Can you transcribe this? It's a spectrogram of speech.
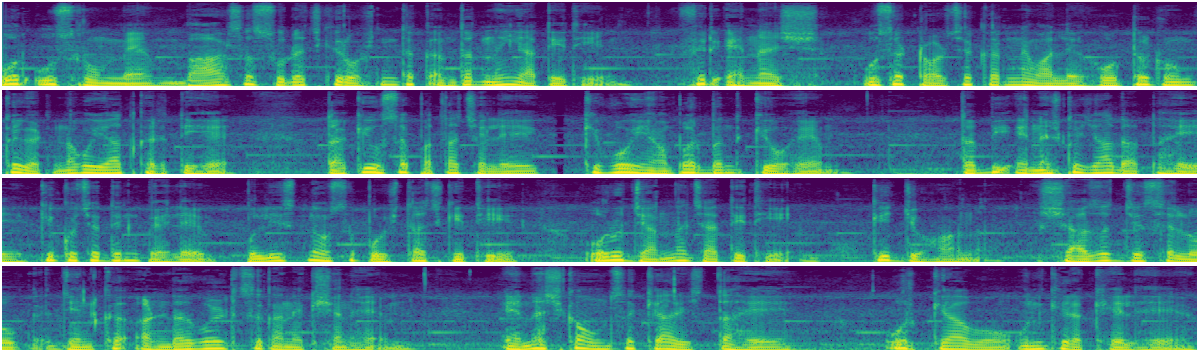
और उस रूम में बाहर से सूरज की रोशनी तक अंदर नहीं आती थी। फिर एनएच उसे टॉर्चर करने वाले होटल रूम की घटना को याद करती है, ताकि उसे पता चले कि वो यहाँ पर बंद क्यों है। तभी एनएच को याद आता है कि कुछ दिन पहले पुलिस ने उसे पूछताछ की थी और वो जानना चाहती थी कि जोहान शाजत जैसे लोग जिनका अंडरवर्ल्ड से कनेक्शन है, एनएच का उनसे क्या रिश्ता है और क्या वो उनकी रखेल है?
